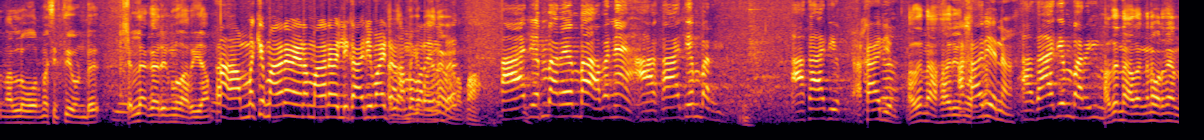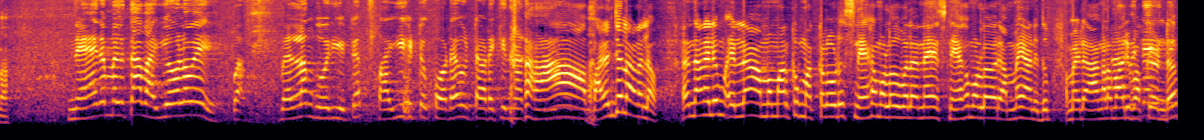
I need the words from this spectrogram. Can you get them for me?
നല്ല നല്ല- ഉണ്ട് എല്ലാ കാര്യങ്ങളും അറിയാം. ആ, അമ്മയ്ക്ക് മകനെ വേണം. മകനെ വലിയ കാര്യമായിട്ടാണ് അമ്മ അമ്മയ്ക്ക് മകനെ പറയുന്നത്. വേണം. ആ. കാര്യം പറയുമ്പോ അവനെ ആഹാര്യം പറയും. ആഹാര്യം. അകാര്യം അതന്നെ ആഹാരം എന്ന് പറഞ്ഞാ. എന്നാ? അകാര്യം പറയും. അതന്നെ അതങ്ങനെ പറഞ്ഞ നേരം വെളുത്താ വയ്യോളവേ. വ- വെള്ളം കോരിയിട്ട് പയ്യിട്ട് കുടവിട്ട് അടയ്ക്കുന്ന ആ പഴഞ്ചൊല്ലാണല്ലോ. എന്താണേലും എല്ലാ അമ്മമാർക്കും മക്കളോട് സ്നേഹമുള്ളതുപോലെ തന്നെ സ്നേഹമുള്ള ഒരു അമ്മയാണിതും. അമ്മയുടെ ആങ്ങളമാരും ഒക്കെ ഉണ്ട്.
